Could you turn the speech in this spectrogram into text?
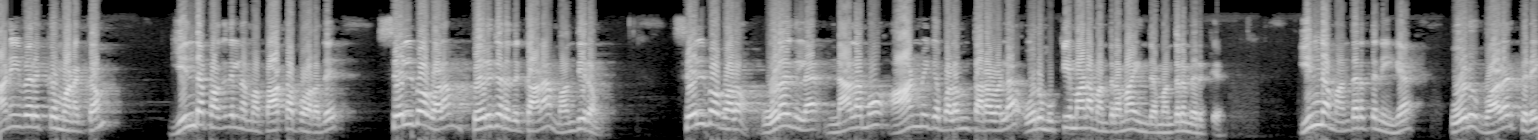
அனைவருக்கும் வணக்கம். இந்த பகுதியில் நம்ம பார்க்க போறது செல்வ வளம் பெருகிறதுக்கான மந்திரம். செல்வ வளம் உலகுல நலமும் ஆன்மீக பலம் தரவல்ல ஒரு முக்கியமான மந்திரமா இந்த மந்திரம் இருக்கு. இந்த மந்திரத்தை நீங்க ஒரு வளர்ப்பிறை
